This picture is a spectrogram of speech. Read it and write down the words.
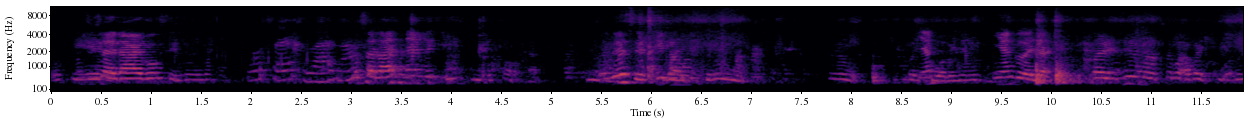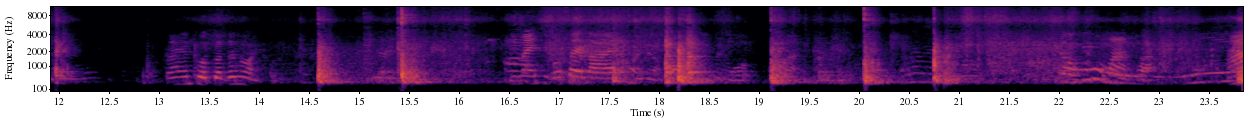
โอเคมันสิใส่ได้บอกสีมือมันบ่ใส่ได้คะแนนได้กินกูก็ขอครับเดี๋ยวเสียกินเอา ยังยังเกิดจ้ะ ไปชื่อมาสบายไปเสีย ไปให้ปวดกันตั้งหน่อย พี่ไม่สิบ่ใส่ลายแล้วคนเนาะเจ้าผู้บ่มากกว่า ฮะ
